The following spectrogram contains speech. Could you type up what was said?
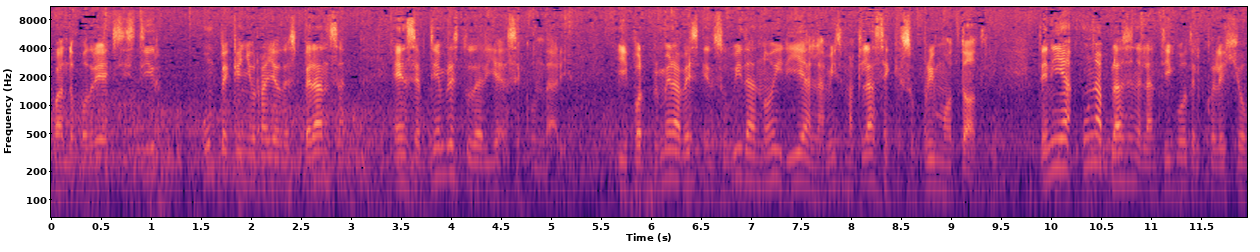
Cuando podría existir un pequeño rayo de esperanza, en septiembre estudiaría secundaria, y por primera vez en su vida no iría a la misma clase que su primo Dudley. Tenía una plaza en el antiguo del colegio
